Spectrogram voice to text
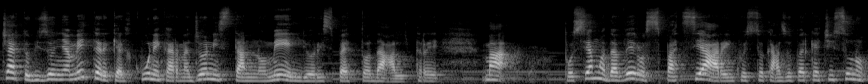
Certo bisogna ammettere che alcune carnagioni stanno meglio rispetto ad altre, ma possiamo davvero spaziare in questo caso perché ci sono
